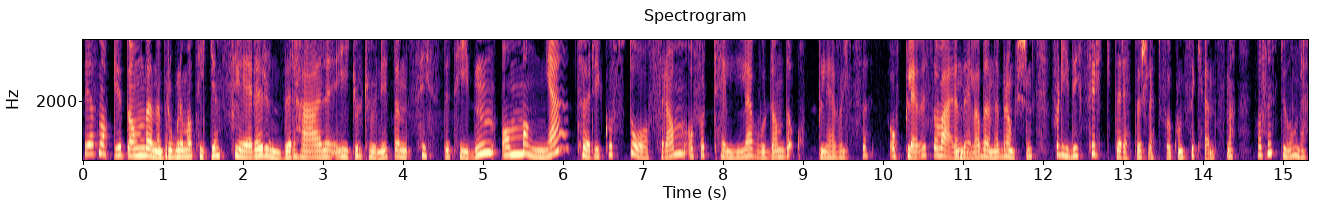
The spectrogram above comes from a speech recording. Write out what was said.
Vi har snakket om denne problematikken flere runder her i Kulturnytt den siste tiden, og mange tør ikke å stå fram og fortelle hvordan det oppleves å være en del av denne bransjen, fordi de frykter rett og slett for konsekvensene. Hva syns du om det?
